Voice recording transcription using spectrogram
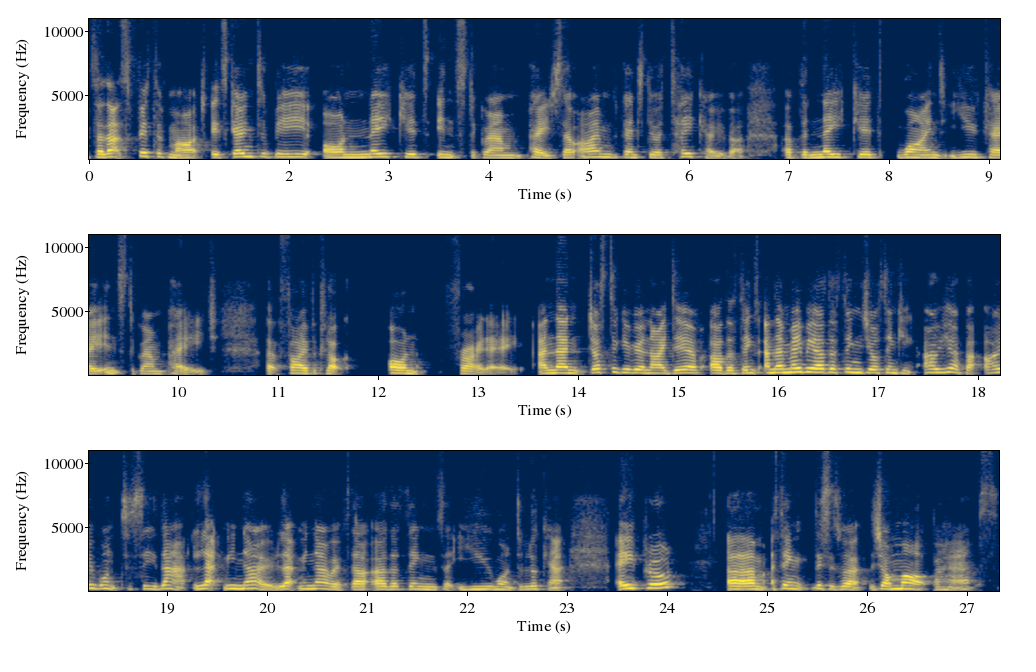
So that's 5th of March. It's going to be on Naked's Instagram page. So I'm going to do a takeover of the Naked Wines UK Instagram page at five o'clock on Friday. And then just to give you an idea of other things, and there may be other things you're thinking, oh, yeah, but I want to see that. Let me know. Let me know if there are other things that you want to look at. April, um, I think this is where Jean Marc perhaps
